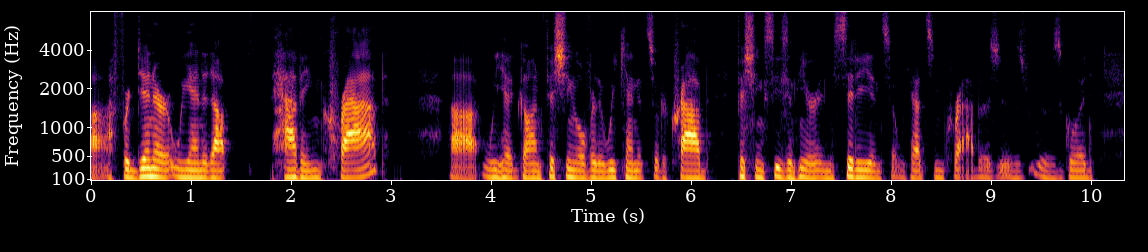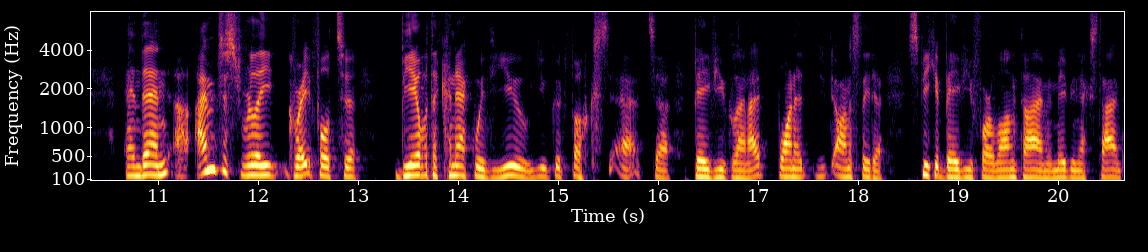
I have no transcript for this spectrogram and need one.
uh, for dinner, we ended up having crab. Uh, we had gone fishing over the weekend. It's sort of crab fishing season here in the city. And so we had some crab. It was, it was, it was good. And then uh, I'm just really grateful to be able to connect with you, you good folks at uh, Bayview Glen. I wanted, honestly, to speak at Bayview for a long time, and maybe next time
